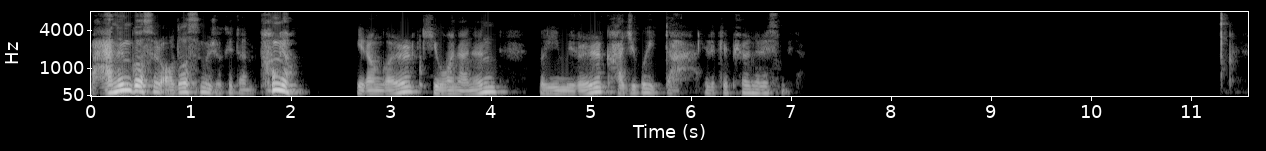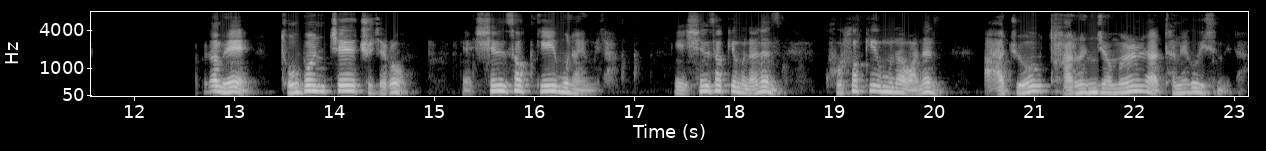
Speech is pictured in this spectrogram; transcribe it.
많은 것을 얻었으면 좋겠다는 풍요 이런 걸 기원하는 의미를 가지고 있다 이렇게 표현을 했습니다. 그 다음에 두 번째 주제로 예, 신석기 문화입니다. 신석기 문화는 구석기 문화와는 아주 다른 점을 나타내고 있습니다.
